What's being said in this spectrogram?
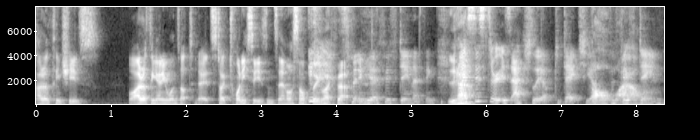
I don't think she's. Well, I don't think anyone's up to date. It's like twenty seasons now or something like that. So, yeah, fifteen, I think. Yeah. My sister is actually up to date. She asked Oh, for wow. fifteen,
